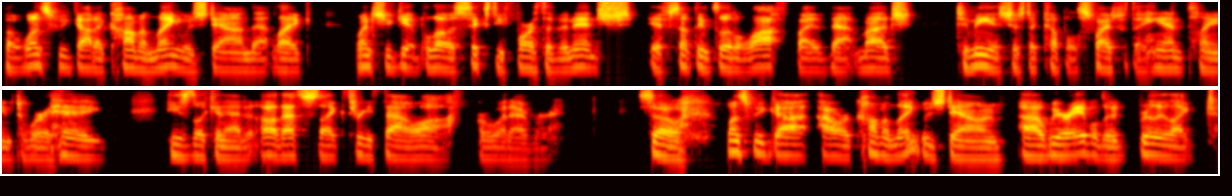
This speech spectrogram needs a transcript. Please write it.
But once we got a common language down, that like once you get below a 64th of an inch, if something's a little off by that much, to me, it's just a couple swipes with a hand plane to where, hey, he's looking at it. Oh, that's like three thou off or whatever. So once we got our common language down, uh, we were able to really like t-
